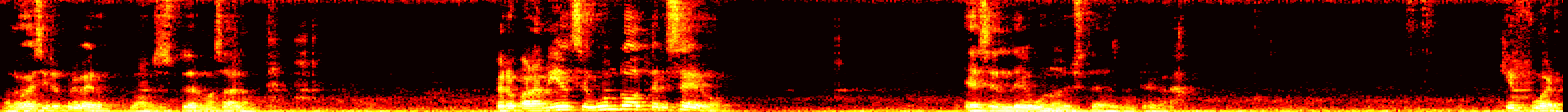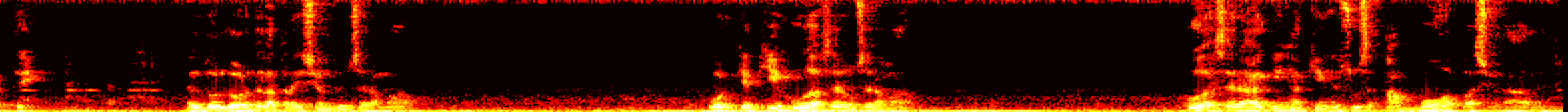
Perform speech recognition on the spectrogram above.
No le voy a decir el primero, lo vamos a estudiar más adelante. Pero para mí el segundo o tercero es el de uno de ustedes me entregará. Qué fuerte el dolor de la traición de un ser amado. Porque aquí Judas era un ser amado. Judas era alguien a quien Jesús amó apasionadamente.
